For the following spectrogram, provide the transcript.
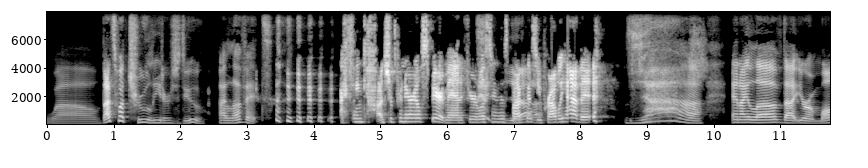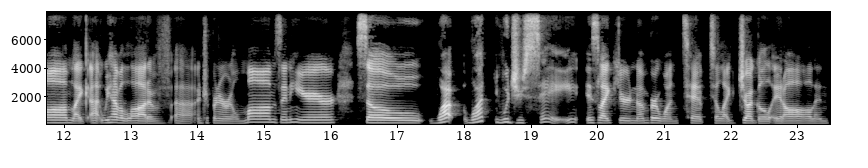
Wow. That's what true leaders do. I love it. I think entrepreneurial spirit, man. If you're listening to this yeah. podcast, you probably have it. Yeah and I love that you're a mom. Like uh, we have a lot of uh, entrepreneurial moms in here. So what what would you say is like your number one tip to like juggle it all and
